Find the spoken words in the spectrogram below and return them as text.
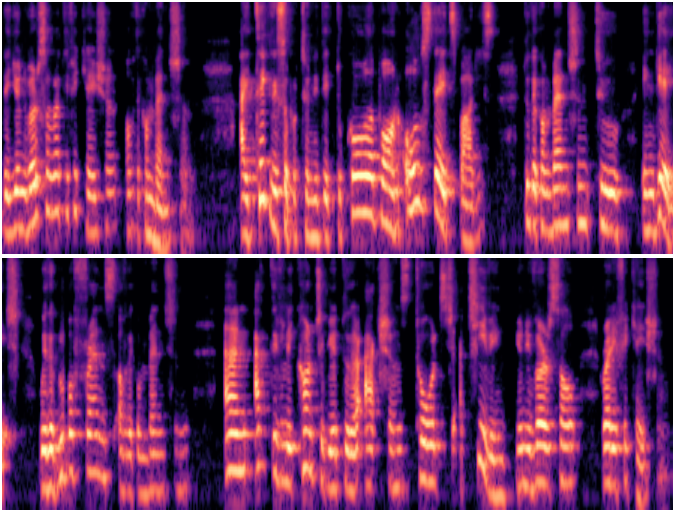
the universal ratification of the Convention. I take this opportunity to call upon all states parties to the Convention to engage with a group of friends of the Convention and actively contribute to their actions towards achieving universal ratification.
